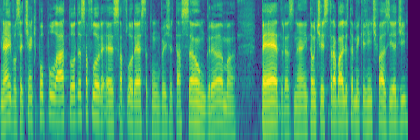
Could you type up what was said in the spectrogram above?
né? E você tinha que popular toda essa, essa floresta com vegetação, grama, pedras, né? Então tinha esse trabalho também que a gente fazia de,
